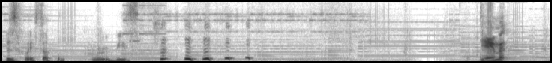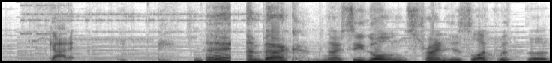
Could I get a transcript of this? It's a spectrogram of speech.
Just waste off of rubies. Damn it. Got it. Hey, I'm back. and I see Golden's trying his luck with the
